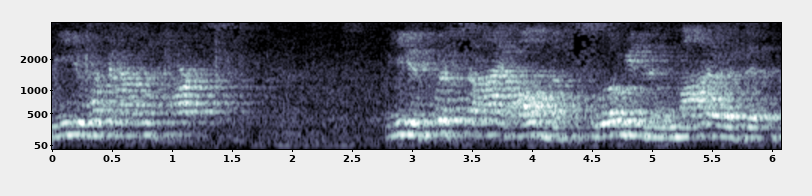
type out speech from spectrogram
We need you to work in our own hearts. We need to put aside all of the slogans and mottos that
